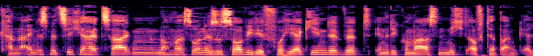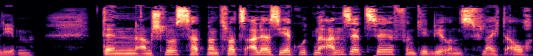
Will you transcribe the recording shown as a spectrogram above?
kann eines mit Sicherheit sagen, nochmal so eine Saison wie die vorhergehende wird Enrico Maaßen nicht auf der Bank erleben. Denn am Schluss hat man trotz aller sehr guten Ansätze, von denen wir uns vielleicht auch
